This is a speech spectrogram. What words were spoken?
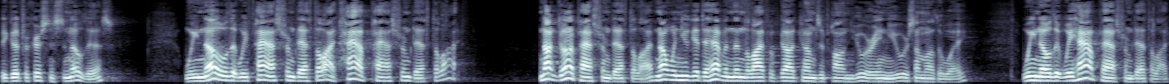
Be good for Christians to know this. We know that we've passed from death to life, have passed from death to life. Not going to pass from death to life. Not when you get to heaven, then the life of God comes upon you or in you or some other way. We know that we have passed from death to life.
